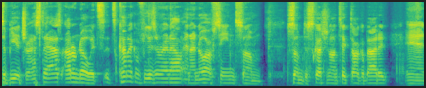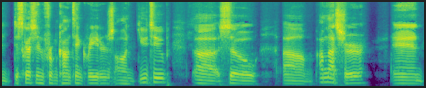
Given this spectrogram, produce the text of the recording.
to be addressed as. I don't know. It's it's kind of confusing right now, and I know I've seen some some discussion on TikTok about it and discussion from content creators on YouTube. Uh, so um, I'm not sure, and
